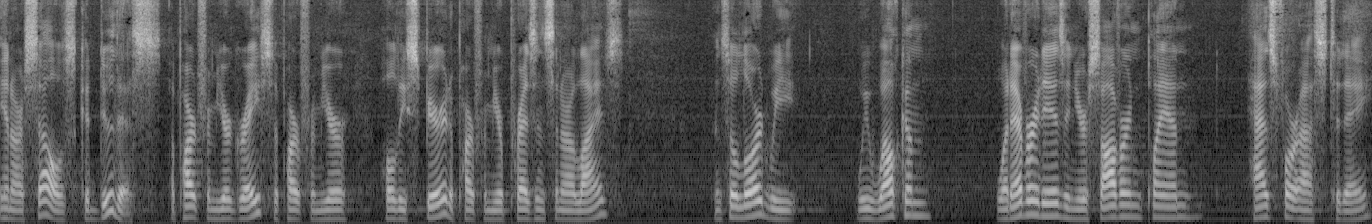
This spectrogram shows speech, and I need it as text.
in ourselves could do this apart from your grace, apart from your Holy Spirit, apart from your presence in our lives. And so, Lord, we, we welcome whatever it is in your sovereign plan has for us today.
